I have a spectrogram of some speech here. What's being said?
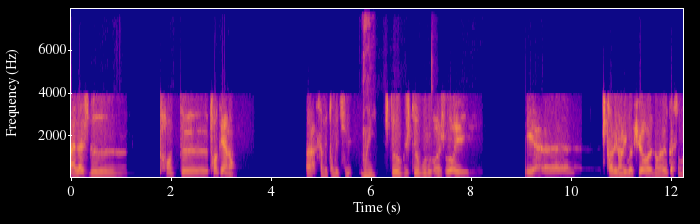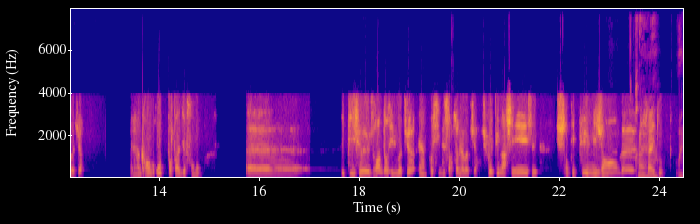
à l'âge de 30, euh, 31 ans, voilà, ça m'est tombé dessus. Oui. J'étais au, boulot un jour et, et euh, je travaillais dans les voitures, euh, dans la location de voitures. Un grand groupe, pour pas dire son nom. Euh, et puis je, je rentre dans une voiture et impossible de sortir de la voiture. Je pouvais plus marcher, je, je sentais plus mes jambes, tout là ça et tout. Ouais.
